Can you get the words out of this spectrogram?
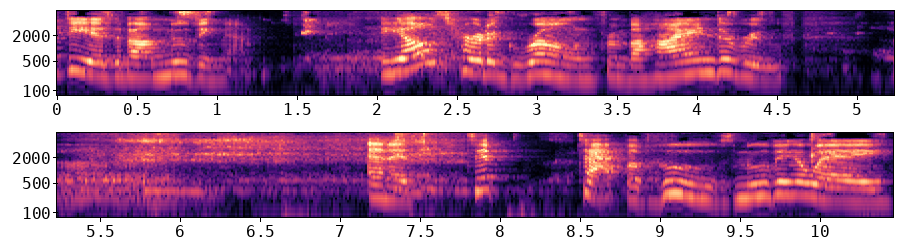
ideas about moving them. The elves heard a groan from behind the roof and a tip tap of hooves moving away.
